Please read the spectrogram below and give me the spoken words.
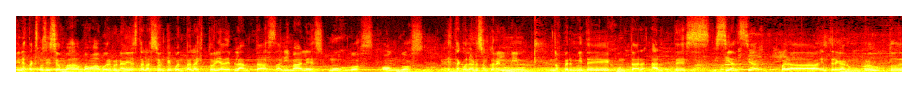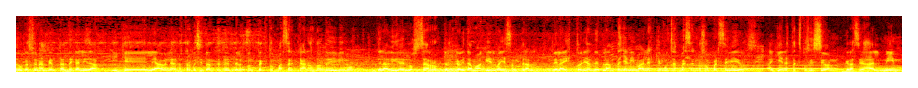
En esta exposición vamos a poder ver una instalación que cuenta la historia de plantas, animales, musgos, hongos. Esta colaboración con el MIM nos permite juntar artes y ciencia para entregar un producto de educación ambiental de calidad y que le hable a nuestros visitantes de, los contextos más cercanos donde vivimos, de la vida en los cerros de los que habitamos aquí en el Valle Central, de las historias de plantas y animales que muchas veces no son percibidos. Aquí en esta exposición, gracias al MIM,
